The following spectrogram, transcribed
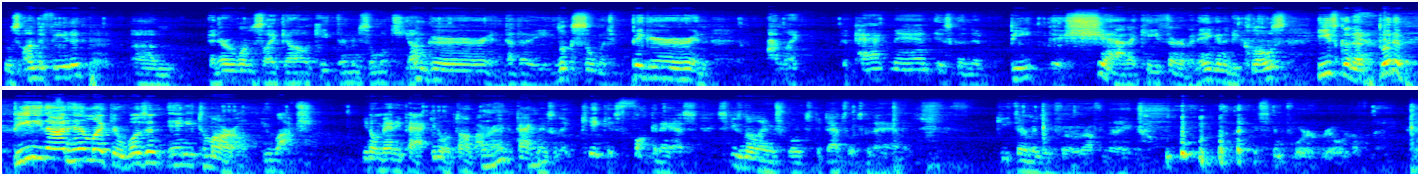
who's undefeated. Um, and everyone's like, "Oh, Keith Thurman's so much younger, and he looks so much bigger." And I'm like, "The Pac-Man is gonna beat the shit out of Keith Thurman. Ain't gonna be close. He's gonna put a beating on him like there wasn't any tomorrow. You watch." You know Manny Pac. You know what I'm talking about, right? The Pac-Man's gonna kick his fucking ass. Excuse my language, folks, but that's what's gonna happen. Keith Thurman's in for a rough night. He's in for a real rough night.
